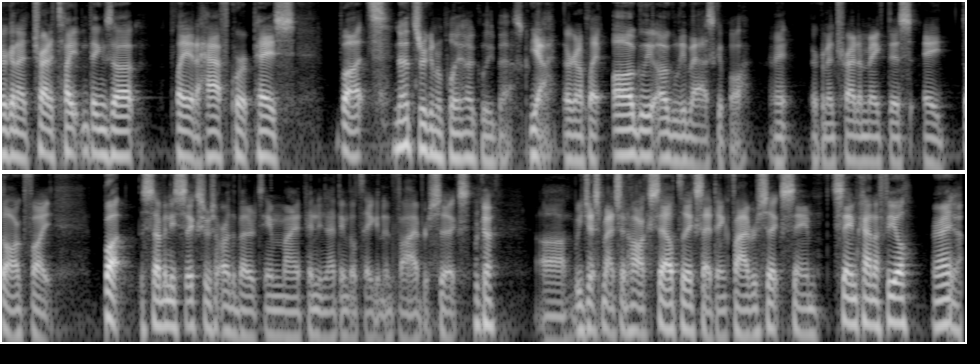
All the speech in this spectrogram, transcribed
They're gonna try to tighten things up, play at a half court pace, but Nets are gonna play ugly basketball. yeah, they're gonna play ugly, ugly basketball, right? They're gonna try to make this a dogfight. But the 76ers are the better team, in my opinion. I think they'll take it in five or six. Okay. Uh, we just mentioned Hawks Celtics. I think five or six, same same kind of feel, right? Yeah.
